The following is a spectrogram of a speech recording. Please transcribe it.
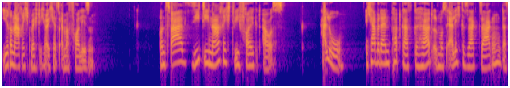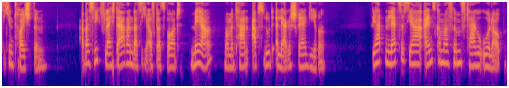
ihre Nachricht möchte ich euch jetzt einmal vorlesen. Und zwar sieht die Nachricht wie folgt aus. Hallo, ich habe deinen Podcast gehört und muss ehrlich gesagt sagen, dass ich enttäuscht bin aber es liegt vielleicht daran, dass ich auf das Wort mehr momentan absolut allergisch reagiere. Wir hatten letztes Jahr 1,5 Tage Urlaub.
